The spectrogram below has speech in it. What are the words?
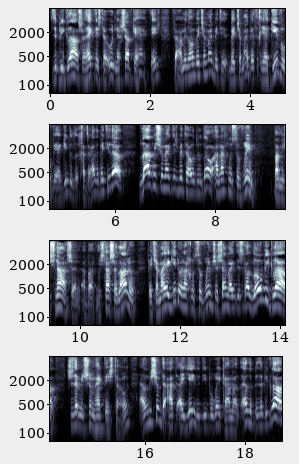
זה בגלל שהקדש טעות נחשב כהקדש, ואמרי להם בית שמאי, בית שמאי בטח יגיבו ויגידו חזרה לבית הלל, לאו משום הקדש בטעות, לא, אנחנו סוברים במשנה, ש... במשנה שלנו, בית שמאי יגידו, אנחנו סוברים ששם ההקדש חל לא בגלל שזה משום הקדש טעות, אלא משום דעת איה לדיבורי כמה, אלא זה בגלל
